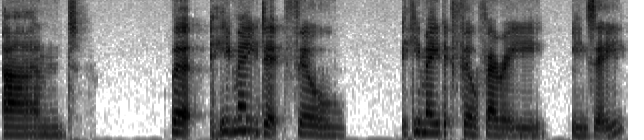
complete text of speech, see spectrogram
and but he made it feel he made it feel very easy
